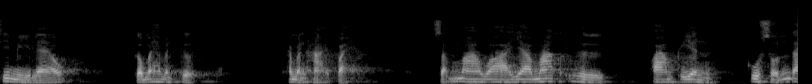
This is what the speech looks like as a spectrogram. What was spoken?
ที่มีแล้วก็ไม่ให้มันเกิด ให้มันหายไป สัมมาวายามะก็คือ ความเพียรกุศลใด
